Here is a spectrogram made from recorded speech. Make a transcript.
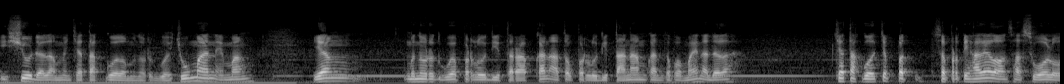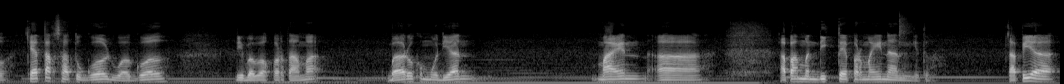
isu dalam mencetak gol menurut gue cuman emang yang menurut gue perlu diterapkan atau perlu ditanamkan ke pemain adalah cetak gol cepet. Seperti halnya lawan Sassuolo. Cetak satu gol dua gol di babak pertama baru kemudian main uh, apa mendikte permainan gitu. Tapi ya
